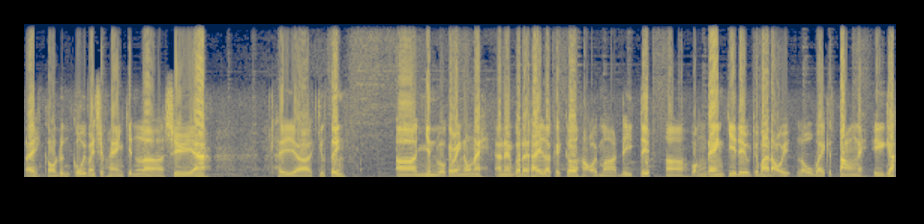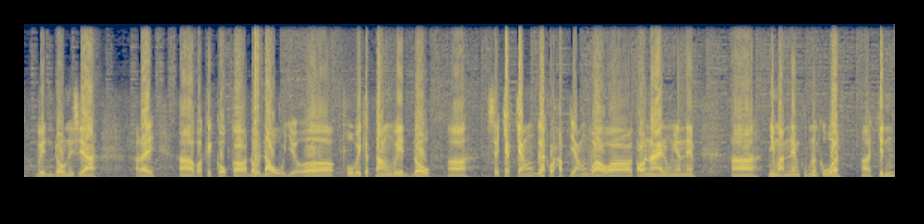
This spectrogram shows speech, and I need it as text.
Đấy, còn đứng cuối bảng xếp hạng chính là Syria. Thì uh, trước tiên uh, nhìn vào cái bảng đấu này, anh em có thể thấy là cái cơ hội mà đi tiếp uh, vẫn đang chia đều cho ba đội là Uzbekistan này, Iraq với Indonesia. À, đấy, à, và cái cuộc à, đối đầu giữa à, uh, Tăng với Indo à, sẽ chắc chắn rất là hấp dẫn vào tối nay luôn nha anh em. À, nhưng mà anh em cũng đừng có quên à, chính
